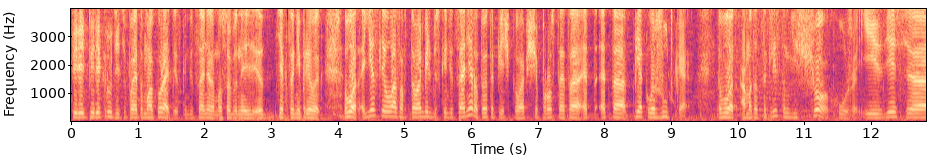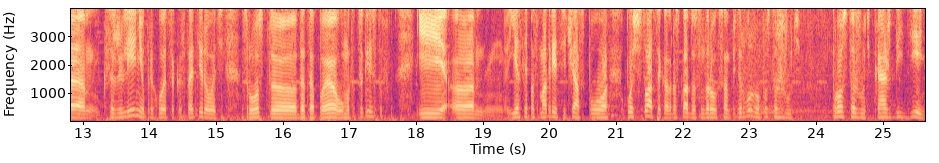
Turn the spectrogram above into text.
пере перекрутите, поэтому аккуратнее с кондиционером, особенно э, те, кто не привык. Вот, если у вас автомобиль без кондиционера, то эта печка вообще просто это, это, это пекло жуткое. Вот, а мотоциклистам еще хуже. И здесь, э, к сожалению, приходится констатировать рост э, ДТП у мотоциклистов. И если посмотреть сейчас по, по ситуации, которая складывается на дорогах Санкт-Петербурга, просто жуть. Просто жуть. Каждый день,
